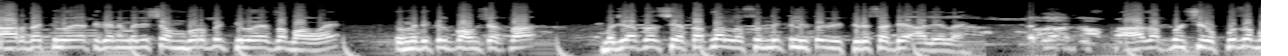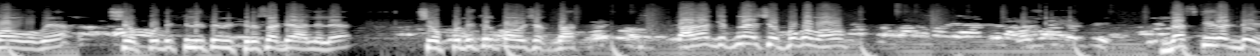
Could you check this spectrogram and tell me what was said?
अर्धा किलो या ठिकाणी म्हणजे शंभर रुपये किलो याचा भाव आहे. तुम्ही देखील पाहू शकता. म्हणजे आता शेतातला लसूण देखील इथं विक्रीसाठी आलेला आहे. आज आपण शेपूचा भाव बघूया. शेपू देखील इथे विक्रीसाठी आलेले आहे. शेपू देखील पाहू शकता. काका कितना आहे शेपू का भाव? दस की गड्डे.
